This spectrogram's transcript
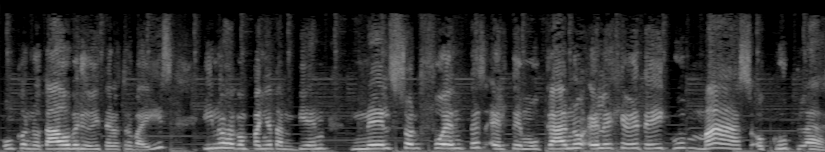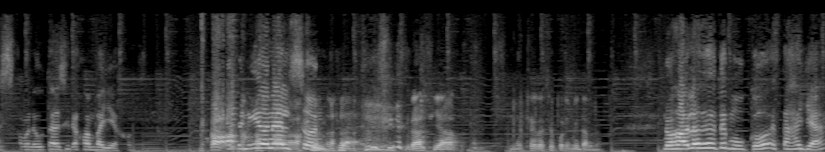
un connotado periodista de nuestro país. Y nos acompaña también Nelson Fuentes, el temucano LGBTIQ+, o Q+, como le gusta decir a Juan Vallejo. Bienvenido, Nelson. Gracias. Muchas gracias por invitarme. Nos hablas de Temuco, estás allá,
